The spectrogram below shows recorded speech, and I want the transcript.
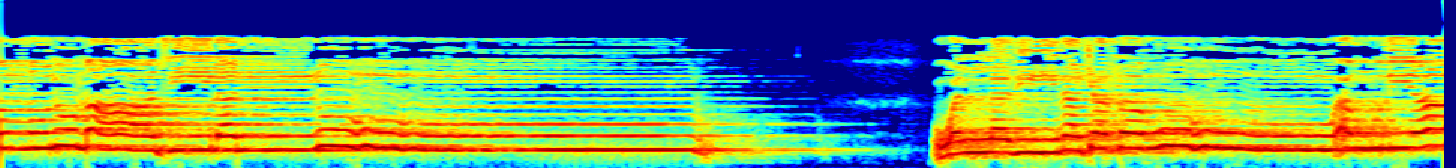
الظلمات إلى النور. والذين كفروا أولياؤهم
